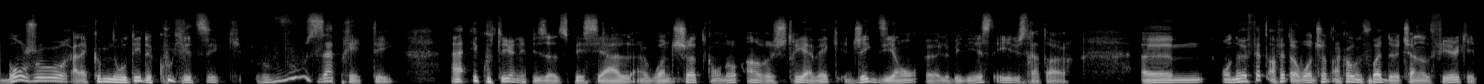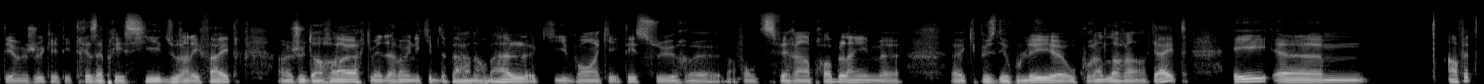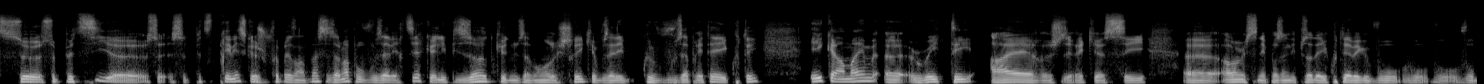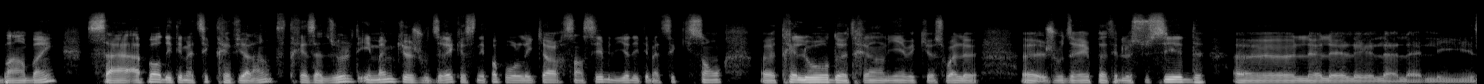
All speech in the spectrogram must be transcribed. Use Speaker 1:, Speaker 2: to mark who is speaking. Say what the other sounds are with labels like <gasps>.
Speaker 1: Bonjour à la communauté de coups critiques. Vous apprêtez à écouter un épisode spécial, un one-shot qu'on a enregistré avec Jake Dion, euh, le bédiste et illustrateur. Euh, on a fait en fait un one-shot encore une fois de Channel Fear, qui a été un jeu qui a été très apprécié durant les fêtes, un jeu d'horreur qui met de une équipe de paranormal qui vont enquêter sur, euh, différents problèmes qui peuvent se dérouler au courant de leur enquête. Et en fait, ce, petit, euh, cette petite prémisse que je vous fais présentement, c'est seulement pour vous avertir que l'épisode que nous avons enregistré, que vous allez que vous vous apprêtez à écouter, est quand même euh, raté R. Je dirais que c'est euh, un, ce n'est pas un épisode à écouter avec vos, vos, bambins. Ça apporte des thématiques très violentes, très adultes, et même que je vous dirais que ce n'est pas pour les cœurs sensibles. Il y a des thématiques qui sont très lourdes, très en lien avec soit le, je vous dirais peut-être le suicide, les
